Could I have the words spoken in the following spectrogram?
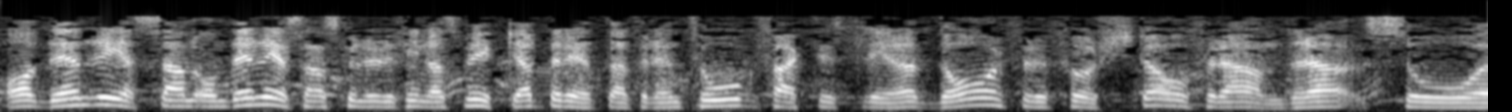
av den resan, om den resan skulle det finnas mycket att berätta för den tog faktiskt flera dagar för det första och för det andra så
